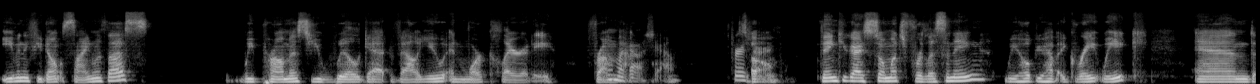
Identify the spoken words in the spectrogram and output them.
Even if you don't sign with us, we promise you will get value and more clarity from. Oh my that. gosh, yeah. For So, sure. Thank you guys so much for listening. We hope you have a great week. And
